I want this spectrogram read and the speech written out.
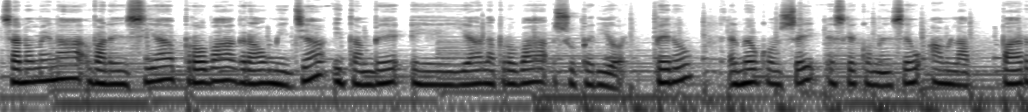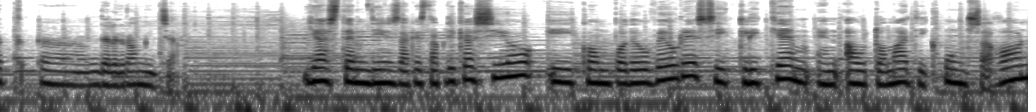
S'anomena Valencià Prova Grau Mitjà i també eh, hi ha la prova superior, però el meu consell és que comenceu amb la part eh, del grau mitjà. Ja estem dins d'aquesta aplicació i com podeu veure, si cliquem en automàtic un segon,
